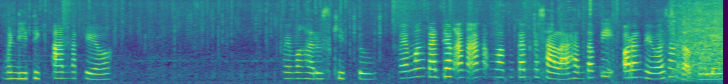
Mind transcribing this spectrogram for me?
mendidik anak ya memang harus gitu memang kadang anak-anak melakukan kesalahan tapi orang dewasa nggak boleh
